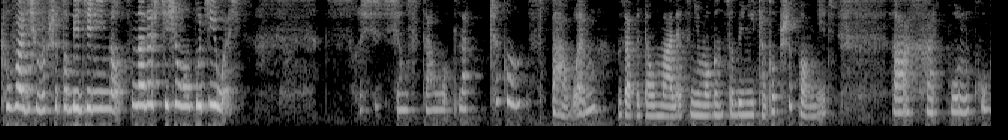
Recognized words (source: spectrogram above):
Czuwaliśmy przy tobie dzień i noc. Nareszcie się obudziłeś. Coś się stało. Dlaczego spałem? zapytał malec, nie mogąc sobie niczego przypomnieć. Ach, harpunku,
